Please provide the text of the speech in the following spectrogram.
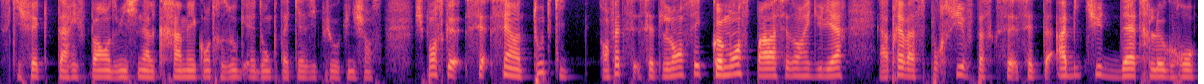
Ce qui fait que tu n'arrives pas en demi-finale cramé contre Zug et donc tu n'as quasi plus aucune chance. Je pense que c'est un tout qui en fait, cette lancée commence par la saison régulière et après va se poursuivre parce que cette habitude d'être le gros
